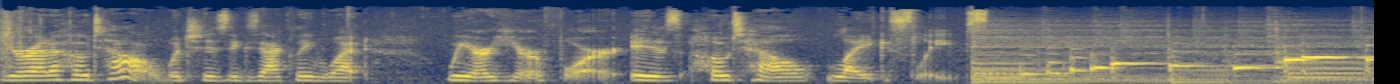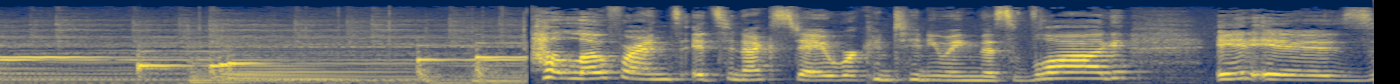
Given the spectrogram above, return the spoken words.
you're at a hotel, which is exactly what we are here for, is hotel-like sleeps. Hello friends, it's the next day. We're continuing this vlog. It is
